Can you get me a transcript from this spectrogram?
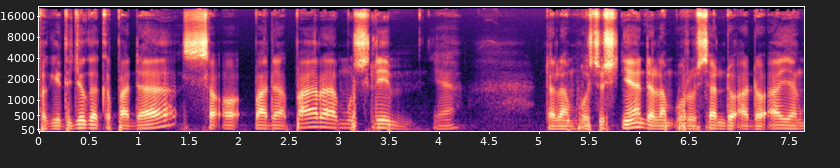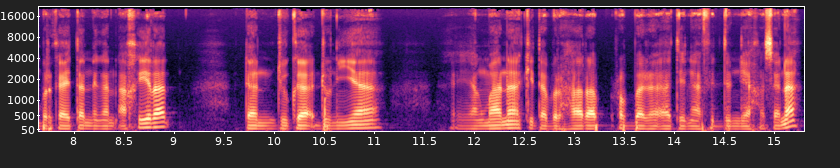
begitu juga kepada pada para muslim ya dalam khususnya dalam urusan doa-doa yang berkaitan dengan akhirat dan juga dunia yang mana kita berharap Rabbana atina fid dunya hasanah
